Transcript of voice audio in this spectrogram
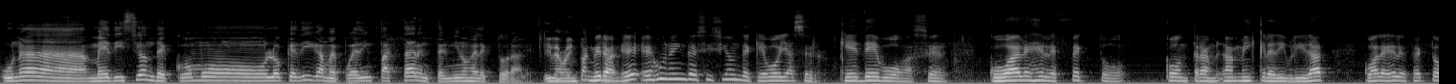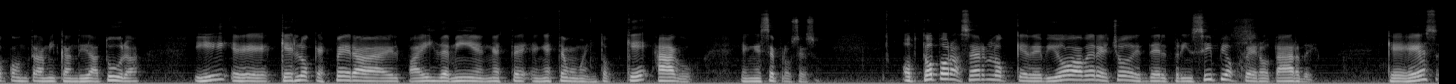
una medición de cómo lo que diga me puede impactar en términos electorales. Y la va a impactar. Mira, e- es, una indecisión de qué voy a hacer, qué debo hacer, cuál es el efecto contra la- mi credibilidad, cuál es el efecto contra mi candidatura y eh, qué es lo que espera el país de mí en este, en este momento, qué hago en ese proceso. Optó por hacer lo que debió haber hecho desde el principio, pero tarde, que es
